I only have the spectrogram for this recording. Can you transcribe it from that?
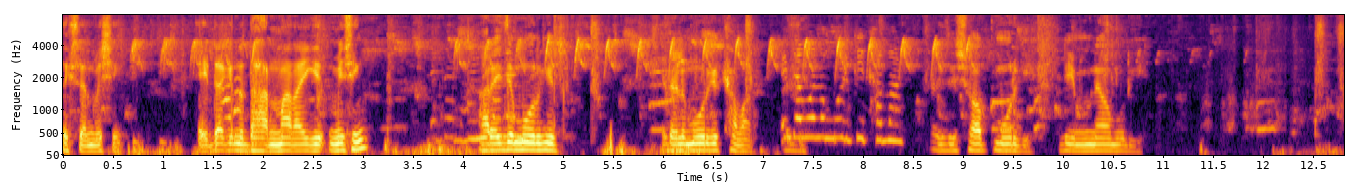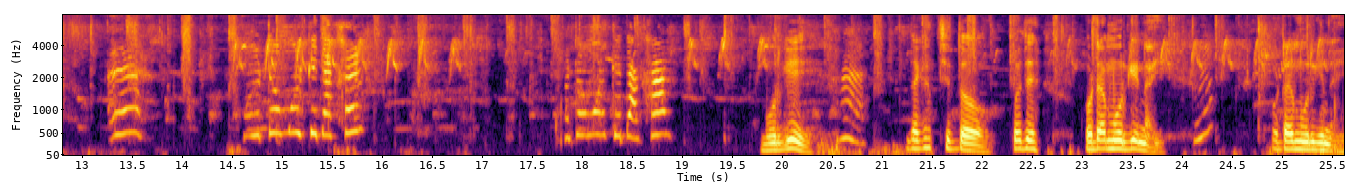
দেখছেন মেশিন এইটা কিন্তু ধান মারাই মেশিন আর এই যে মুরগির এটা হলো মুরগির খামার। এই যে সব মুরগি ডিম নেওয়া মুরগি। মুরগি হ্যাঁ। দেখাচ্ছি তো। ওই যে ওটা মুরগি নাই। ওটা মুরগি নাই।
